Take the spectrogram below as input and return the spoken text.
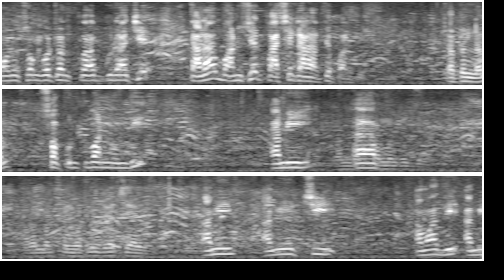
গণসংগঠন ক্লাবগুলো আছে তারাও মানুষের পাশে দাঁড়াতে পারবে। আপনার নাম? স্বপন কুমার নন্দী। আমি আমি আমি হচ্ছি আমাদের আমি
